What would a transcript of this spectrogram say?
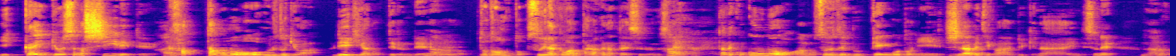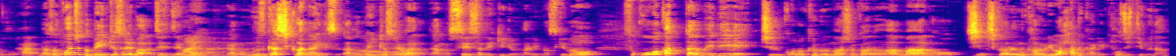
一回業者さんが仕入れて、はい買ったものを売るときは利益が乗ってるんで、なるほど。ドドンと数百万高くなったりするんですね。はい。ただ、ここも、あの、それぞれ物件ごとに調べていかないといけないんですよね。なるほど。はい。まあ、そこはちょっと勉強すれば全然もう、はいはいあの、難しくはないです。あの、勉強すれば、あの、精査できるようになりますけど、そこを分かった上で、中古の区分マンションを買うのは、まあ、あの、新築ワンルーム買うよりははるかにポジティブな。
